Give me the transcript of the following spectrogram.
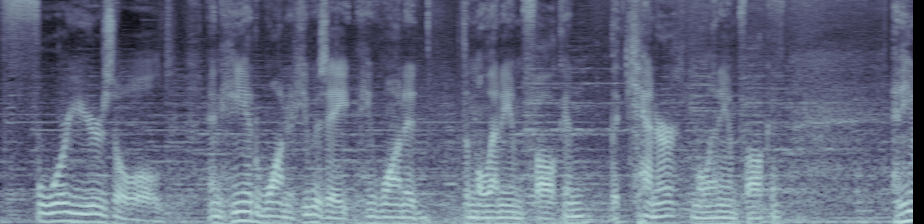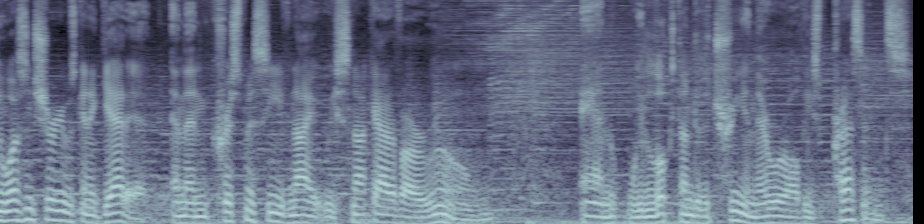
four years old, and he had wanted, he was eight, and he wanted the Millennium Falcon, the Kenner Millennium Falcon. And he wasn't sure he was going to get it. And then Christmas Eve night, we snuck out of our room, and we looked under the tree, and there were all these presents.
